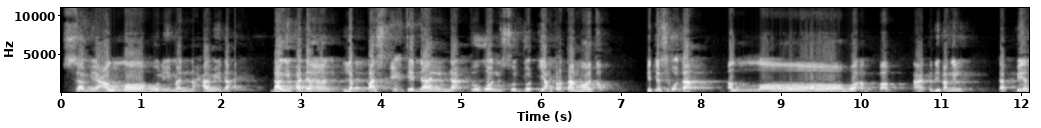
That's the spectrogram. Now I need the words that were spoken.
sami'allahu liman hamidah. Daripada lepas iktidal nak turun sujud yang pertama tu kita sebut tak? Allahu Akbar. Ha, itu dipanggil takbir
